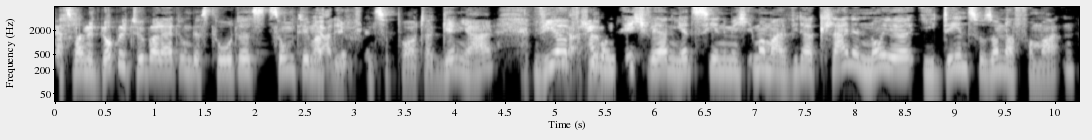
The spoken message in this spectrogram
Das war eine doppelte Überleitung des Todes zum Thema ja, Patreon-Supporter. Genial. Wir, ja, Frank und ich, werden jetzt hier nämlich immer mal wieder kleine neue Ideen zu Sonderformaten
